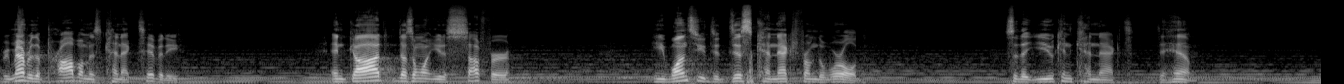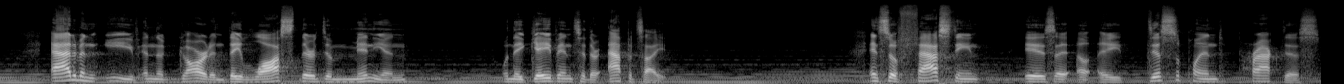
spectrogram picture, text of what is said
Remember, the problem is connectivity. And God doesn't want you to suffer, He wants you to disconnect from the world so that you can connect to Him. Adam and Eve in the garden, they lost their dominion when they gave in to their appetite. And so, fasting is a, a, a disciplined practice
